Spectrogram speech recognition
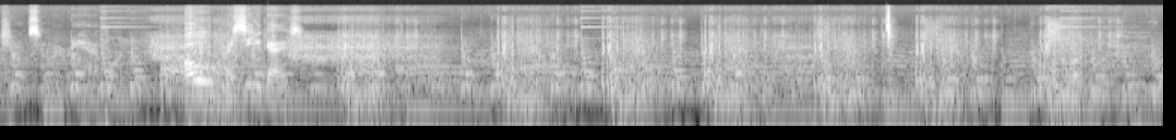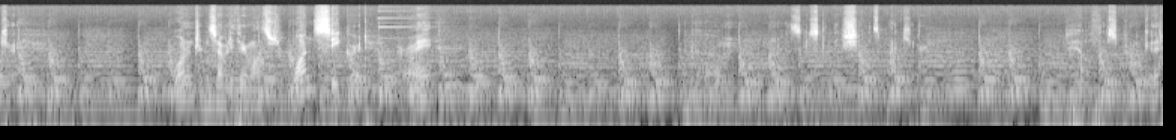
Chainsaw, I already have one. Oh, I see you guys. Okay. 173 monsters, one secret, alright? Let's just get these shots back here. Health is pretty good.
